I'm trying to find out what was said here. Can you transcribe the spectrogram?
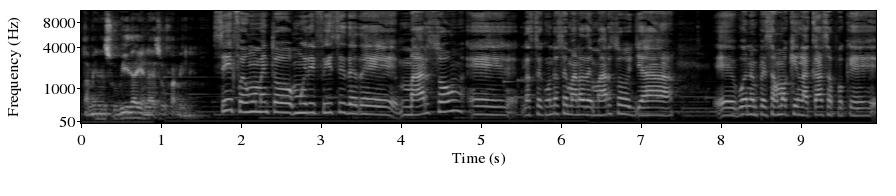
también en su vida y en la de su familia. Sí, fue un momento muy difícil desde marzo, eh, la segunda semana de marzo ya... Eh, bueno, empezamos aquí en la casa porque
